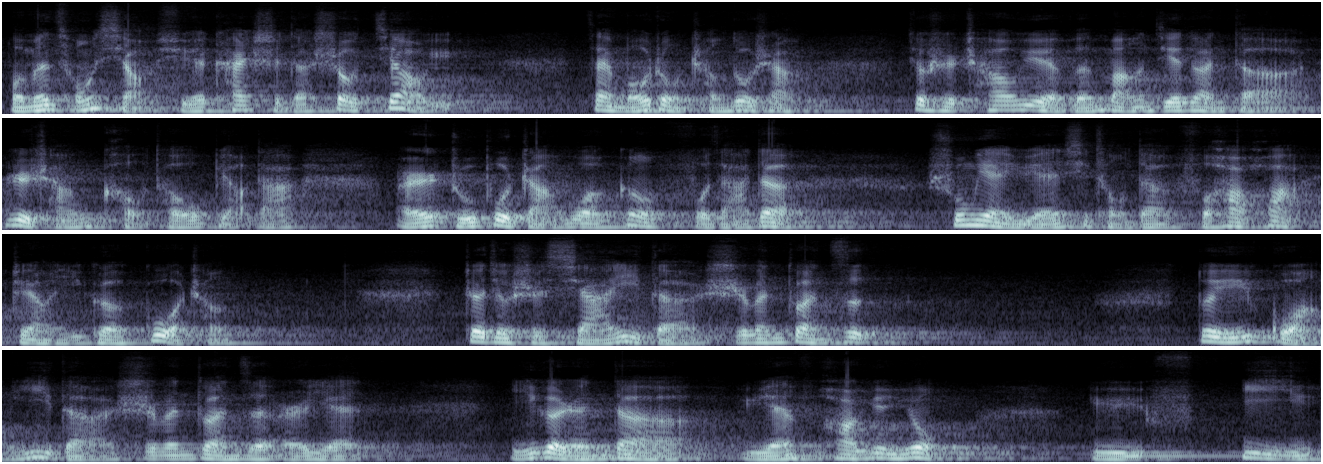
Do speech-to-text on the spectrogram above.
我们从小学开始的受教育，在某种程度上，就是超越文盲阶段的日常口头表达，而逐步掌握更复杂的。书面语言系统的符号化这样一个过程，这就是狭义的识文断字。对于广义的识文断字而言，一个人的语言符号运用与意义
